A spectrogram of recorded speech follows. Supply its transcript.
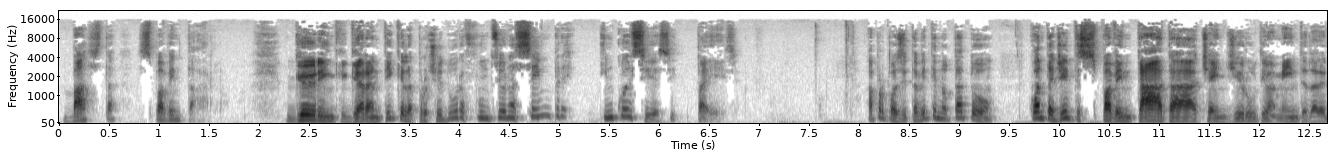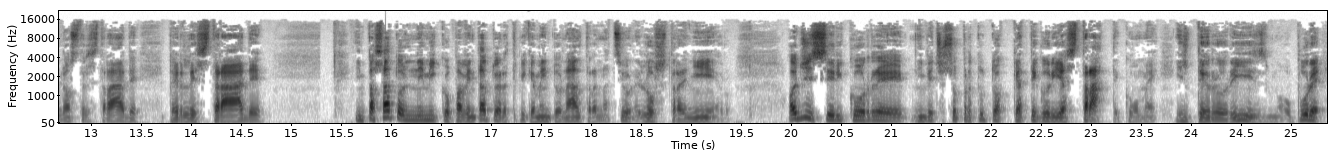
Basta spaventarlo. Göring garantì che la procedura funziona sempre in qualsiasi paese. A proposito, avete notato quanta gente spaventata c'è in giro ultimamente dalle nostre strade, per le strade. In passato il nemico paventato era tipicamente un'altra nazione, lo straniero. Oggi si ricorre invece soprattutto a categorie astratte come il terrorismo, oppure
